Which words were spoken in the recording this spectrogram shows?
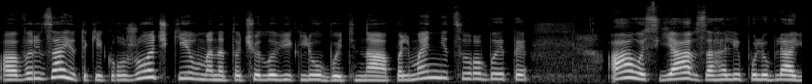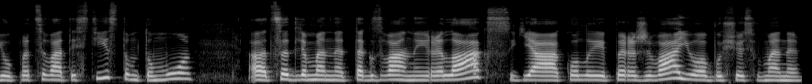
Вирізаю такі кружочки. В мене то чоловік любить на пельменницю робити. А ось я взагалі полюбляю працювати з тістом, тому це для мене так званий релакс. Я коли переживаю або щось в мене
